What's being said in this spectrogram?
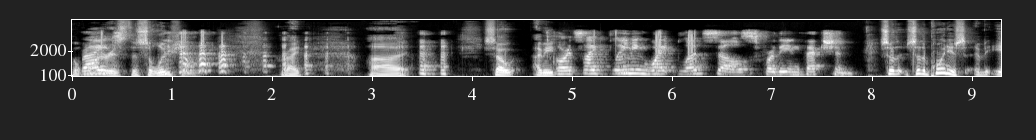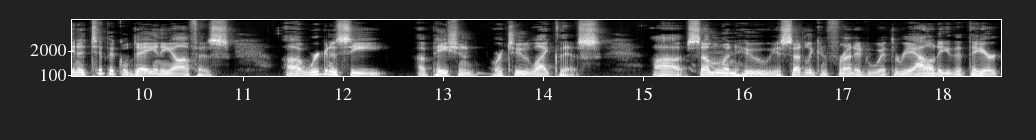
right. water is the solution, right? Uh, so I mean, or it's like blaming white blood cells for the infection. So, so the point is, in a typical day in the office, uh, we're going to see a patient or two like this uh, someone who is suddenly confronted with the reality that they are,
